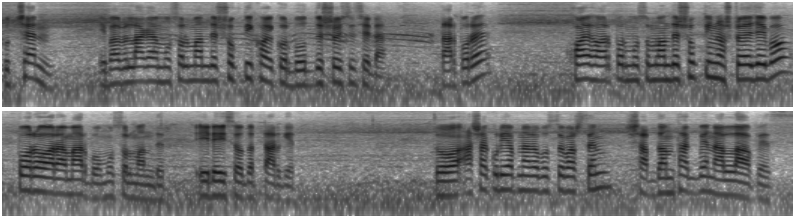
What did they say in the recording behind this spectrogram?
বুঝছেন? এভাবে লাগায় মুসলমানদের শক্তি ক্ষয় করব, উদ্দেশ্য হয়েছে সেটা। তারপরে ক্ষয় হওয়ার পর মুসলমানদের শক্তি নষ্ট হয়ে যাইব পরে ওরা মারবো মুসলমানদের। এইটাই হচ্ছে ওদের টার্গেট তো আশা করি আপনারা বুঝতে পারছেন। সাবধান থাকবেন। আল্লাহ হাফেজ।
